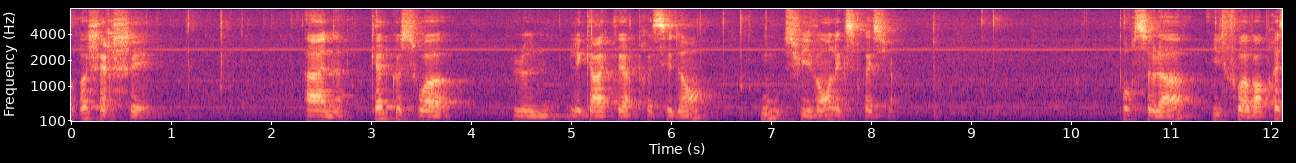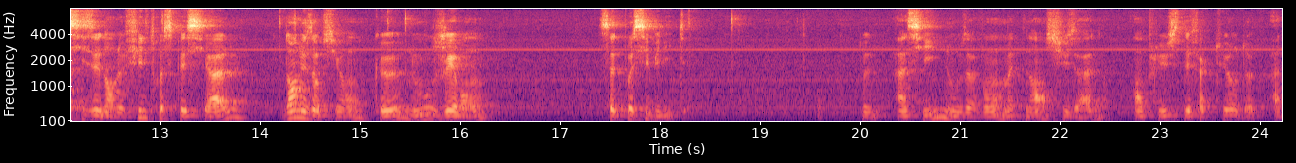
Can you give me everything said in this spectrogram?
rechercher Anne, quel que soit les caractères précédents ou suivant l'expression. Pour cela, il faut avoir précisé dans le filtre spécial, dans les options, que nous gérons cette possibilité. Ainsi, nous avons maintenant Suzanne, en plus des factures de Anne.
